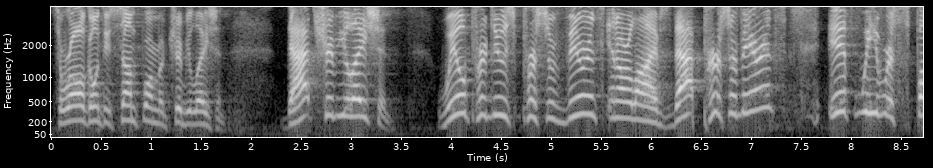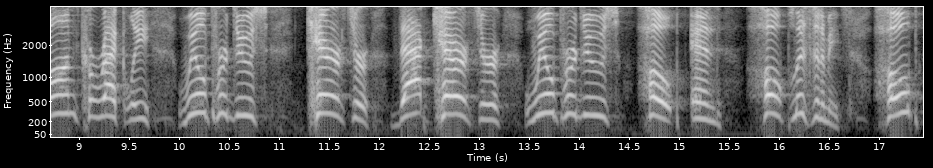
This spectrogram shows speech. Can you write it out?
So we're all going through some form of tribulation. That tribulation will produce perseverance in our lives. That perseverance, if we respond correctly, will produce character. That character will produce hope. And hope, listen to me, hope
